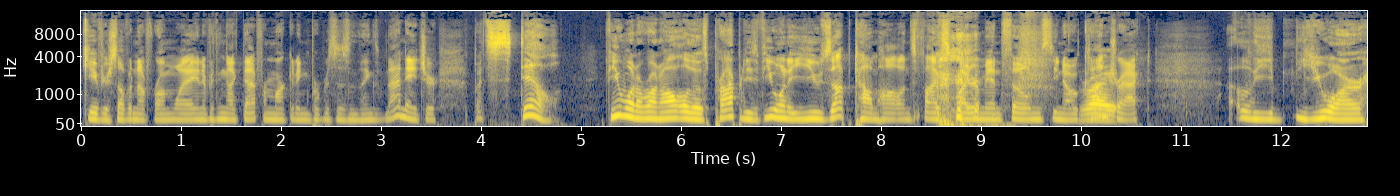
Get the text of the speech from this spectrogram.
give yourself enough runway and everything like that for marketing purposes and things of that nature. But still, if you want to run all of those properties, if you want to use up Tom Holland's five Spider-Man films, you know, contract, uh, you- are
